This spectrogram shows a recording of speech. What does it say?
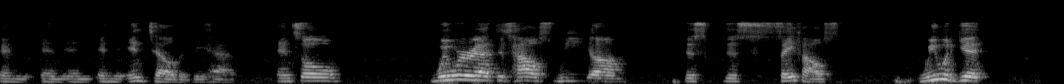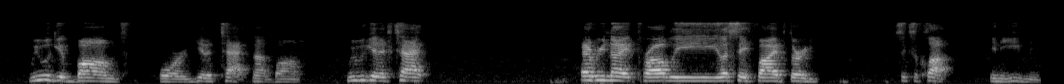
and and and, and the intel that they have, and so when we were at this house, we um, this this safe house, we would get we would get bombed or get attacked, not bombed. We would get attacked every night, probably let's say 5:30, 6 o'clock in the evening,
